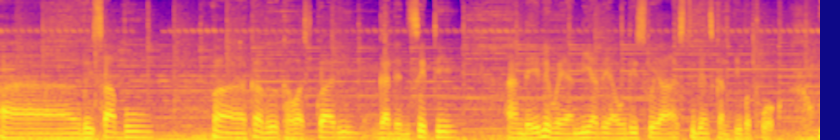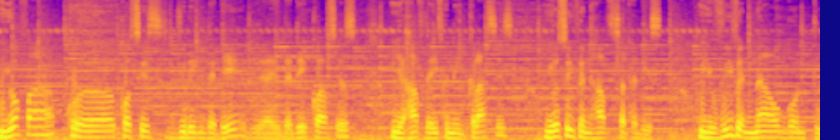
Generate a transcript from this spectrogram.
eh, Roysambu, uh, Kahawa Square, Garden City, and anywhere near there, all this where students can be able to work. We offer courses during the day, the day courses. We have the evening classes. We also even have Saturdays. We've even now gone to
